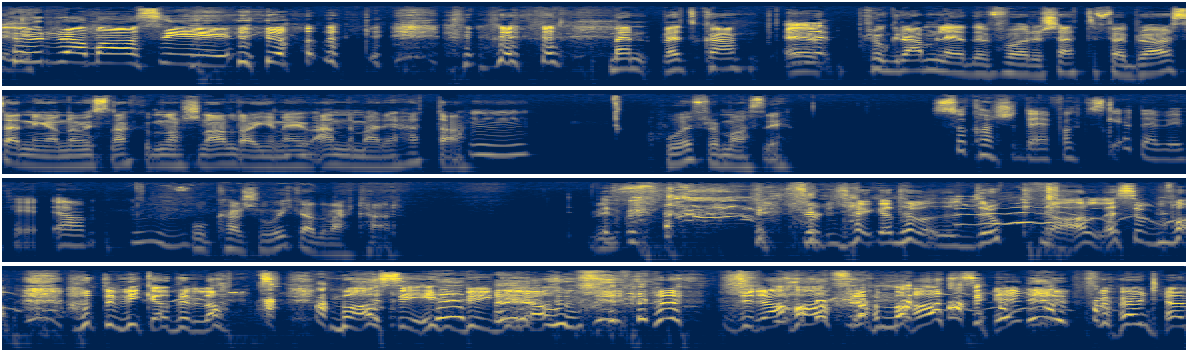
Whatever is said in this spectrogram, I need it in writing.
Hurra, Masi! Men vet du hva? Eh, Eller- programleder for 6. februar-sendinga når vi snakker om nasjonaldagen, er jo Anne Marie Hetta. Mm. Hun er fra Masi. Så kanskje det faktisk er det vi feirer. Ja. Mm. Hun, kanskje hun ikke hadde vært her. For du tenker at de hadde drukna alle At de ikke hadde latt Masi-innbyggerne dra fra Masi før de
